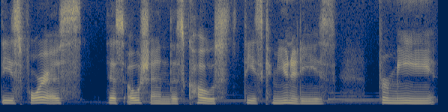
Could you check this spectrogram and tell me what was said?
these forests this ocean, this coast, these communities. For me,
